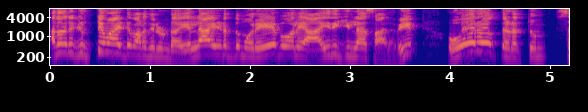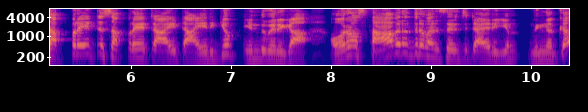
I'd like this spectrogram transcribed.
അതവർ കൃത്യമായിട്ട് പറഞ്ഞിട്ടുണ്ട്. എല്ലായിടത്തും ഒരേപോലെ ആയിരിക്കില്ല സാലറി ഓരോത്തിടത്തും സെപ്പറേറ്റ് സെപ്പറേറ്റ് ആയിട്ടായിരിക്കും എന്ത് വരിക? ഓരോ സ്ഥാപനത്തിനും അനുസരിച്ചിട്ടായിരിക്കും നിങ്ങൾക്ക്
